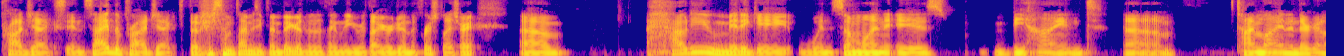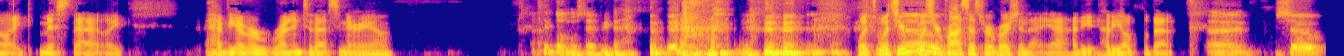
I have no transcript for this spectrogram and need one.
projects inside the project that are sometimes even bigger than the thing that you thought you were doing in the first place, right? Um, how do you mitigate when someone is behind um, timeline and they're gonna like miss that? Like, have you ever run into that scenario? I think almost every time. what's what's your what's your process for approaching that? Yeah, how do you how do you help with that? Uh, so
